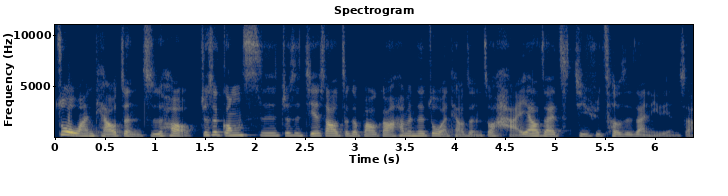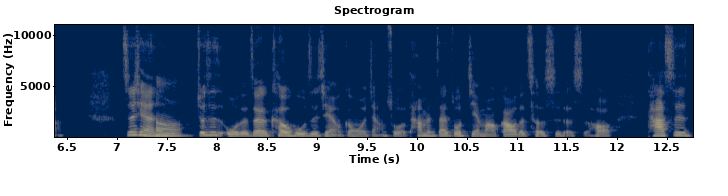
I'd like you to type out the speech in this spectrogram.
做完调整之后，就是公司就是介绍这个报告，他们在做完调整之后还要再继续测试在你脸上。之前就是我的这个客户之前有跟我讲说，他们在做睫毛膏的测试的时候，他是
